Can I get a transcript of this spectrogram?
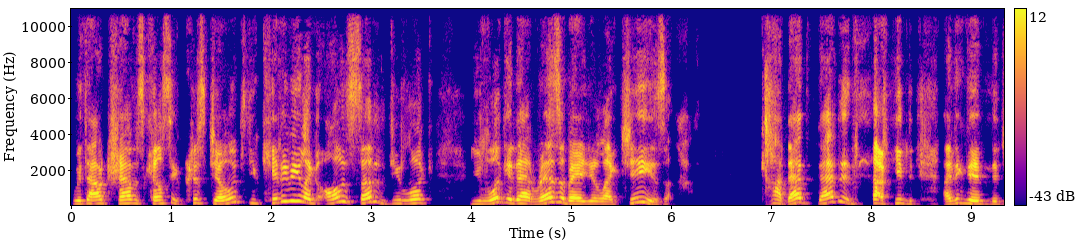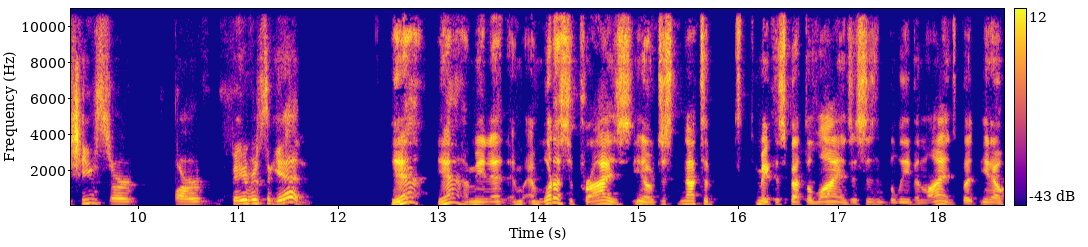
without Travis Kelce and Chris Jones. You kidding me? Like all of a sudden, you look you look at that resume and you're like, geez, God, that that is, I mean, I think the, the Chiefs are are favorites again. Yeah, yeah. I mean, and, and what a surprise, you know, just not to make this about the Lions. This isn't Bleav in Lions, but you know,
